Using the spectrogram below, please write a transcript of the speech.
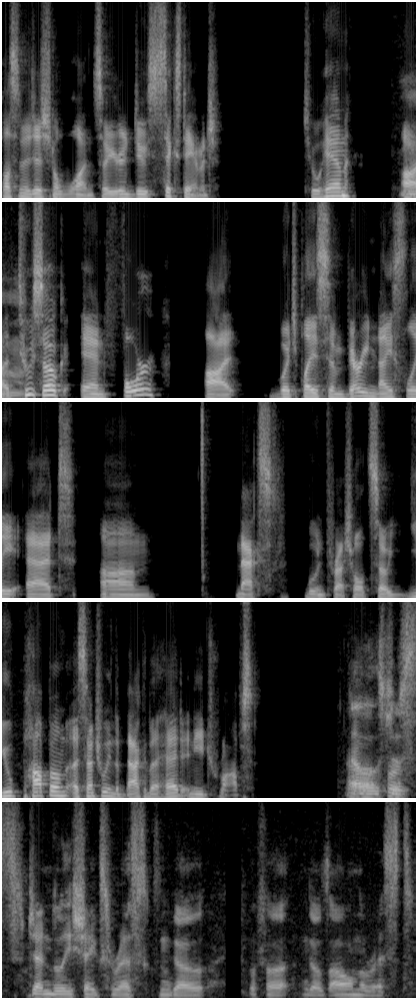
plus an additional one. So you're going to do six damage to him. Uh, Hmm. two soak and four, uh, which plays him very nicely at um, max wound threshold. So you pop him essentially in the back of the head, and he drops. Uh, Ellis for- just gently shakes wrists and go with a, and goes all on the wrist.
